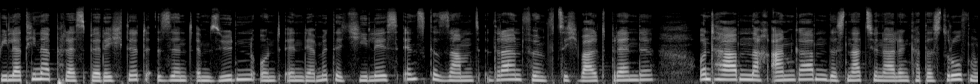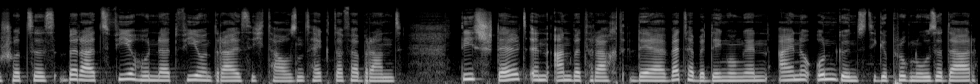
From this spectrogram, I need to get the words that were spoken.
Wie Latina Press berichtet, sind im Süden und in der Mitte Chiles insgesamt 53 Waldbrände und haben nach Angaben des Nationalen Katastrophenschutzes bereits 434.000 Hektar verbrannt. Dies stellt in Anbetracht der Wetterbedingungen eine ungünstige Prognose dar,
